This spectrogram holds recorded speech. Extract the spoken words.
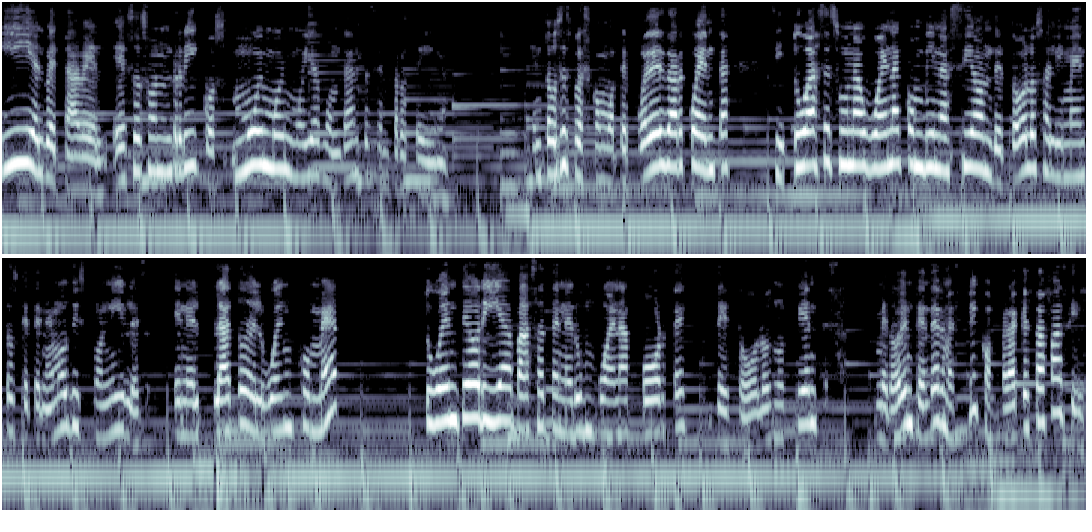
y el betabel. Esos son ricos, muy, muy, muy abundantes en proteína. Entonces, pues como te puedes dar cuenta, si tú haces una buena combinación de todos los alimentos que tenemos disponibles en el plato del buen comer, tú en teoría vas a tener un buen aporte de todos los nutrientes me doy a entender, me explico, ¿para qué está fácil?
